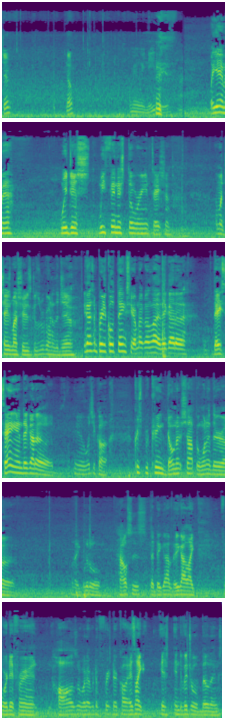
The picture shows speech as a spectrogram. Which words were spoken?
Gym? No? I mean, we need to. But yeah, man. We just we finished the orientation. I'm gonna change my shoes because we're going to the gym. They got some pretty cool things here. I'm not gonna lie. They got a they saying they got a you know, what you call it? Krispy Kreme donut shop in one of their uh like little houses that they got. They got like four different halls or whatever the frick they're called. It's like it's individual buildings.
